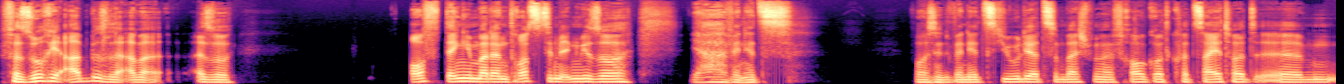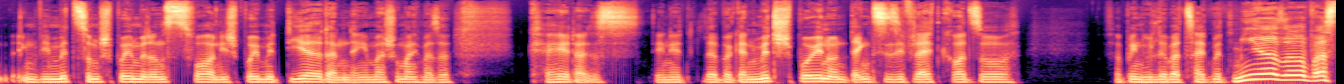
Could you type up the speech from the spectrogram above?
Versuche ich auch ein bisschen, aber also oft denke ich mir dann trotzdem irgendwie so, ja, wenn jetzt, weiß nicht, wenn jetzt Julia zum Beispiel, meine Frau, gerade kurz Zeit hat, ähm, irgendwie mit zum Spulen mit uns zwei und die spulen mit dir, dann denke ich mir schon manchmal so, okay, da ist den ich lieber gern mitspulen und denkt sie sich vielleicht gerade so, verbring du lieber Zeit mit mir, so, was?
